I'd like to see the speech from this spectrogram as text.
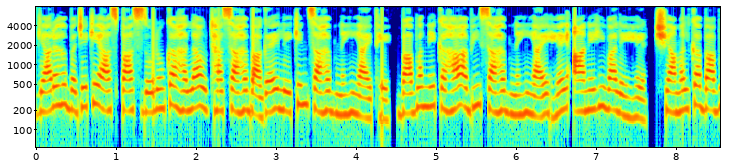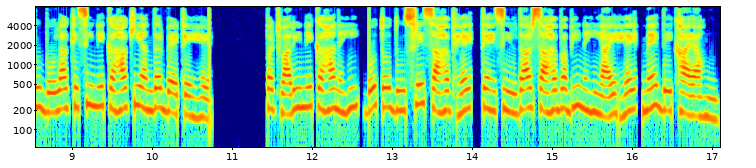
ग्यारह बजे के आसपास जोरों का हल्ला उठा साहब आ गए, लेकिन साहब नहीं आए थे। बाबा ने कहा, अभी साहब नहीं आए हैं, आने ही वाले हैं। श्यामल का बाबू बोला, किसी ने कहा कि अंदर बैठे हैं? पटवारी ने कहा, नहीं, वो तो दूसरे साहब है, तहसीलदार साहब अभी नहीं आए हैं, मैं देख आया हूँ।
